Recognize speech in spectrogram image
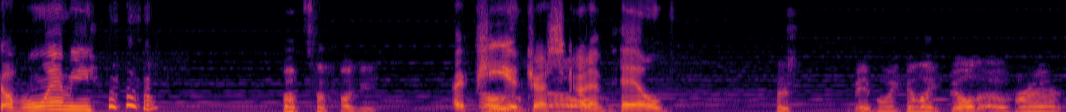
Double whammy. what the fuck? You... I pee, was it just got hell. Impaled. Maybe we could like build over it.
